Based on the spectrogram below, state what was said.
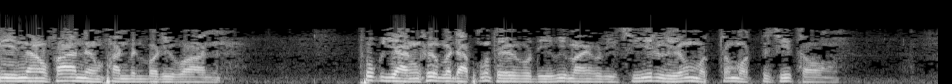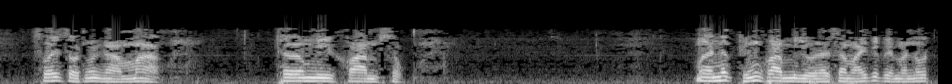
มีนางฟ้าหนึ่งพันเป็นบริวาร ทุกอย่างเครื่องประดับของเธอก็ดีวิมานก็ดีสีเหลืองหมดทั้งหมดเป็นสีทอง สวยสดงดงามมาก เธอมีความสุข เมื่อนึกถึงความมีอยู่ในสมัยที่เป็นมนุษย์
